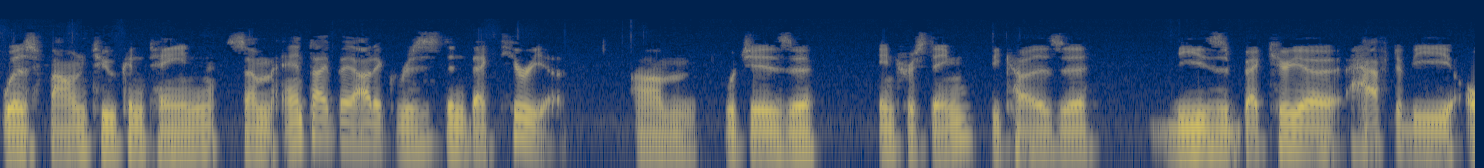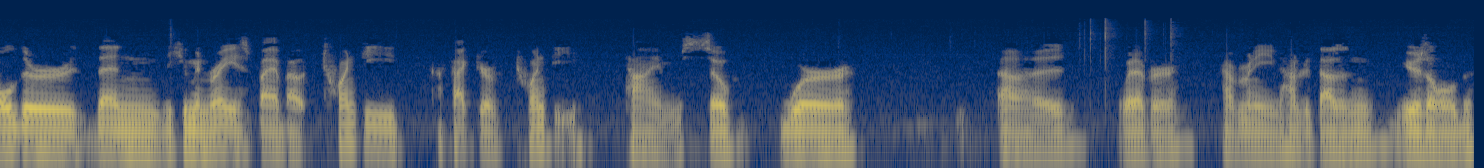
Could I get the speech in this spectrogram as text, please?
was found to contain some antibiotic-resistant bacteria, um, which is uh, interesting because uh, these bacteria have to be older than the human race by about 20, a factor of 20 times. So we're, uh, whatever, however many hundred thousand years old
